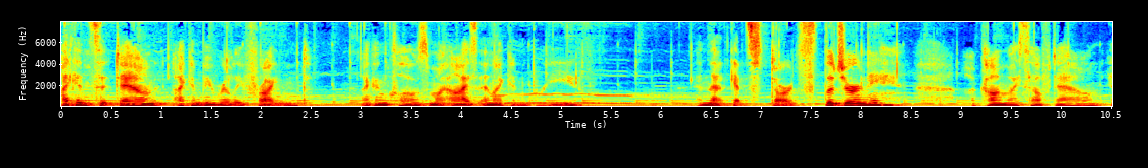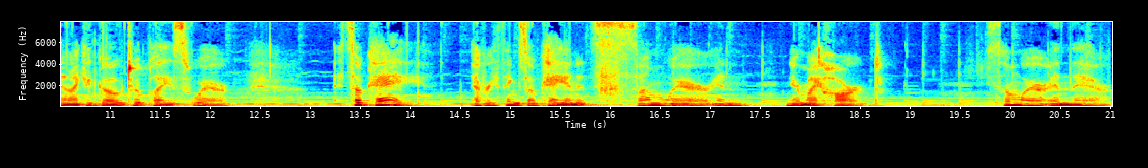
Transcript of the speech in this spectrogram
I can sit down, I can be really frightened. I can close my eyes and I can breathe and that gets starts the journey. I calm myself down and I can go to a place where it's okay. Everything's okay and it's somewhere in near my heart. Somewhere in there.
